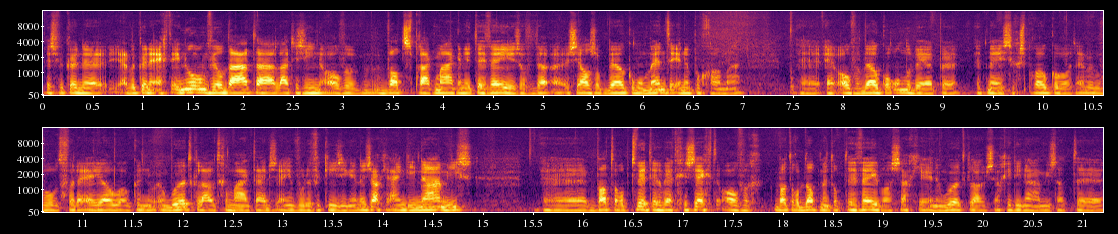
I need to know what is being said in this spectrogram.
dus we kunnen, ja, we kunnen echt enorm veel data laten zien over wat spraakmakende tv is. Of wel- eh, zelfs op welke momenten in een programma. eh, er over welke onderwerpen het meeste gesproken wordt. We hebben bijvoorbeeld voor de EO ook een, een wordcloud gemaakt tijdens een voor de verkiezingen. En dan zag je eigenlijk dynamisch eh, wat er op Twitter werd gezegd over wat er op dat moment op tv was. Zag je in een wordcloud, zag je dynamisch dat eh, eh,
